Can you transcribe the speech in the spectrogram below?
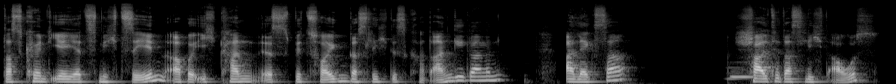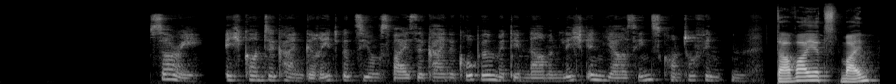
Das könnt ihr jetzt nicht sehen, aber ich kann es bezeugen, das Licht ist gerade angegangen. Alexa, schalte das Licht aus. Sorry, ich konnte kein Gerät bzw. keine Gruppe mit dem Namen Licht in Yasins Konto finden. Da war jetzt mein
